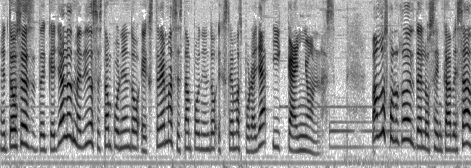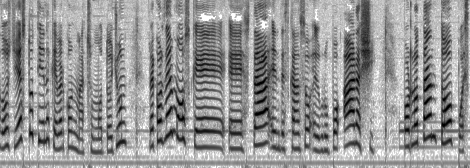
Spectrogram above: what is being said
Entonces, de que ya las medidas se están poniendo extremas, se están poniendo extremas por allá y cañonas. Vamos con otro de los encabezados y esto tiene que ver con Matsumoto Jun. Recordemos que eh, está en descanso el grupo Arashi. Por lo tanto, pues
